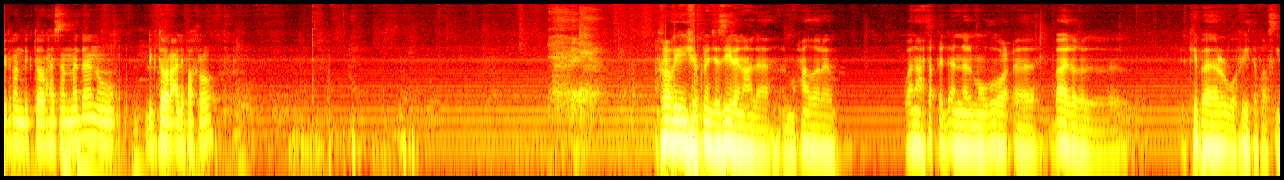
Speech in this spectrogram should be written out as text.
شكرا دكتور حسن مدن ودكتور علي فخرو. أخربي شكرا جزيلا على المحاضرة. وأنا أعتقد أن الموضوع آه، بالغ ال- الكبر وفيه تفاصيل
